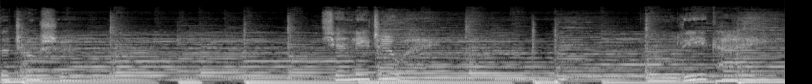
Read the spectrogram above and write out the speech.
的城市，千里之外不离开。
